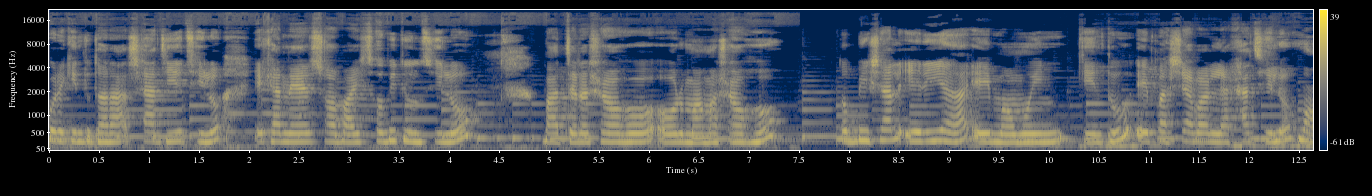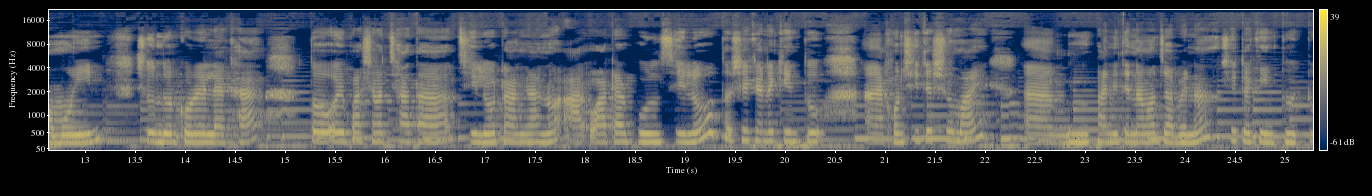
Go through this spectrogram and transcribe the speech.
করে কিন্তু তারা সাজিয়েছিল। এখানে সবাই ছবি তুলছিল। বাচ্চারা সহ, ওর মামা সহ। তো বিশাল এরিয়া এই মমইন কিন্তু এই পাশে আবার লেখা ছিল, মমইন, সুন্দর করে লেখা। তো ওই পাশে আবার ছাতা ছিল টাঙ্গানো আর ওয়াটার পুল ছিল। তো সেখানে কিন্তু এখন শীতের সময় পানিতে নামা যাবে না। সেটা কিন্তু একটু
